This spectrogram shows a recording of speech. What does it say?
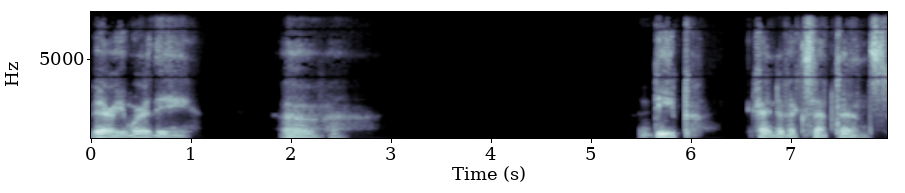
Very worthy of uh, deep kind of acceptance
